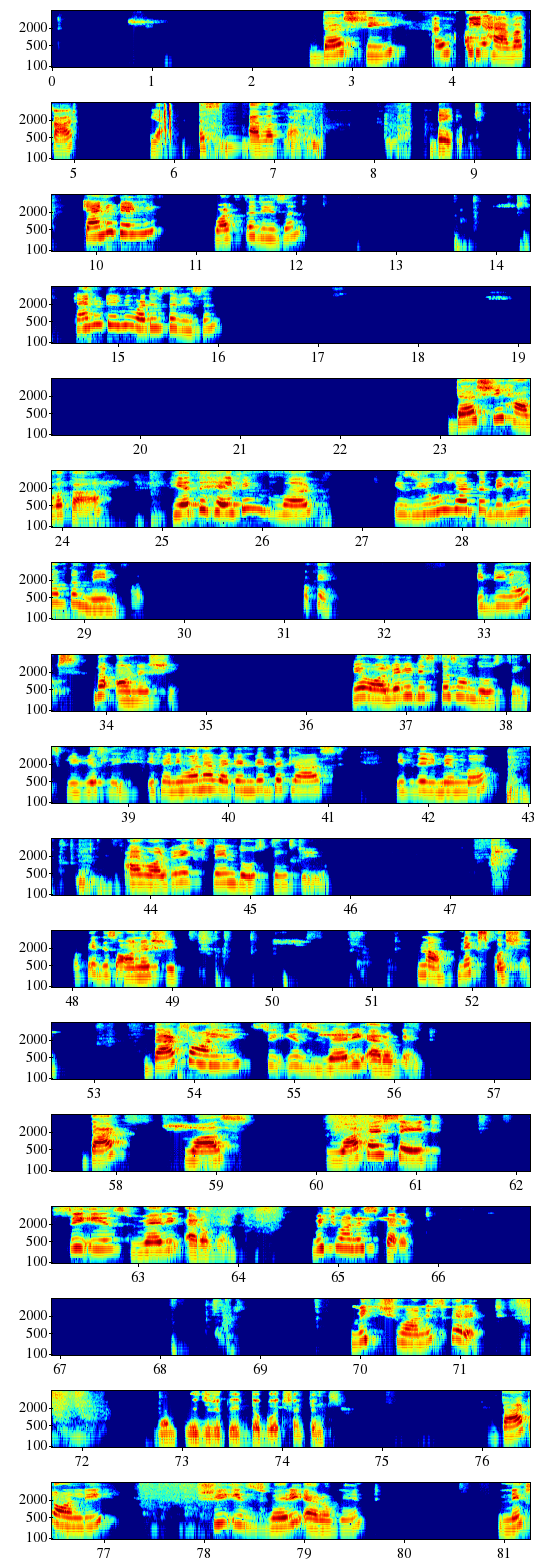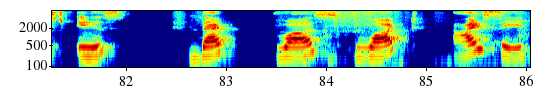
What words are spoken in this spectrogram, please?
Does she Does she have a car? Yeah, does she have a car? Very good. Can you tell me what's the reason? Can you tell me what is the reason? Does she have a car? Here the helping verb is used at the beginning of the main verb. Okay. It denotes the ownership. We have already discussed on those things previously. If anyone have attended the class, if they remember, I have already explained those things to you. Okay, this ownership. Now, next question. That's only she is very arrogant. That was what I said. She is very arrogant. Which one is correct? Which one is correct? Ma'am, please repeat the both sentence. That only she is very arrogant. Next is that was what I said.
